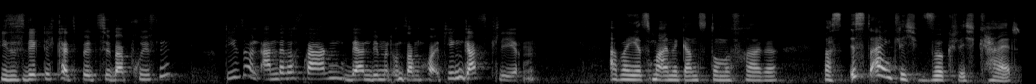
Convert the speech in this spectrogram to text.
dieses Wirklichkeitsbild zu überprüfen? Diese und andere Fragen werden wir mit unserem heutigen Gast klären. Aber jetzt mal eine ganz dumme Frage. Was ist eigentlich Wirklichkeit?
